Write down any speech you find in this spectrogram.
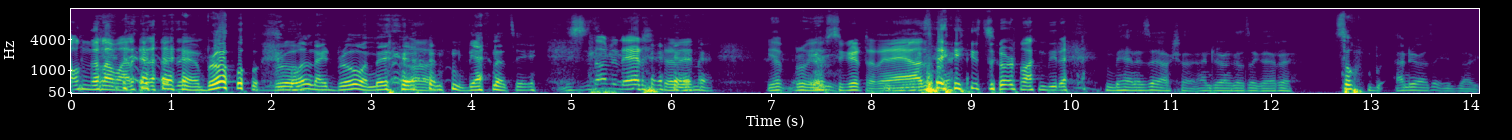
अङ्गला मारेर bro Bro. Whole night bro भन्दै। बिहान चाहिँ यो ब्रो यो सिगरेटहरू अझै चोट माग्दिरह बिहान चाहिँ अक्षर एन्ड्रु अङ्कल चाहिँ गएर सो एन्ड्रु अङ्कल चाहिँ is like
